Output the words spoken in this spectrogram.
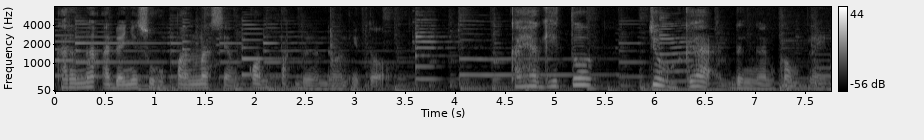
Karena adanya suhu panas yang kontak dengan daun itu. Kayak gitu juga dengan komplain.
